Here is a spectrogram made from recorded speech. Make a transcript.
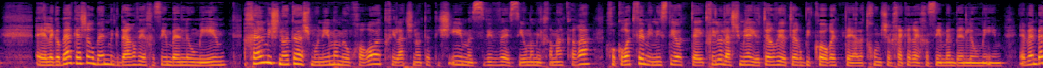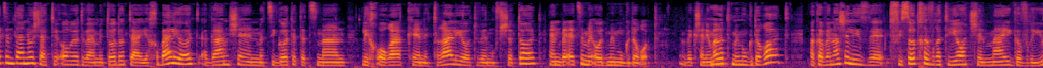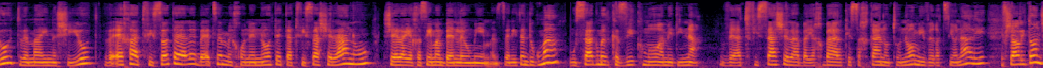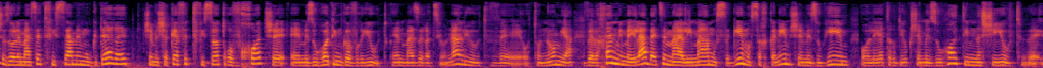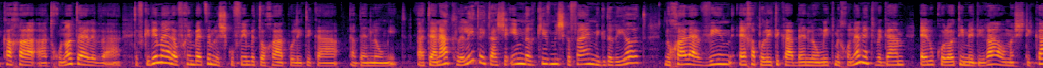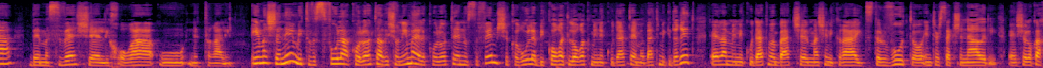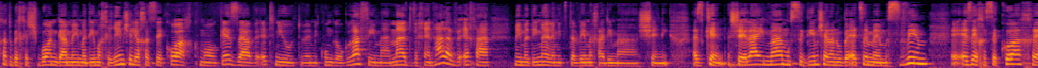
אה, לגבי הקשר בין מגדר ויחסים בינלאומיים, החל משנות ה-80 המאוחרות, תחילת שנות ה-90, אז סביב סיום המלחמה הקרה, חוקרות פמיניסטיות התחילו להשמיע יותר ויותר ביקורת על התחום של חקר היחסים בין בינלאומיים. והן בעצם טענו שהתיאוריות והמתודות היחב"ליות, הגם שהן מציגות את עצמן לכאורה כניטרליות ומופשטות, הן בעצם מאוד ממוגדרות. וכשאני אומרת ממוגדרות, הכוונה שלי זה תפיסות חברתיות של מהי גבריות ומהי נשיות, ואיך התפיסות האלה בעצם מכוננות את התפיסה שלנו של היחסים הבינלאומיים. אז אני אתן דוגמה, מושג מרכזי כמו המדינה. והתפיסה שלה ביחב"ל כשחקן אוטונומי ורציונלי, אפשר לטעון שזו למעשה תפיסה ממוגדרת שמשקפת תפיסות רווחות שמזוהות עם גבריות, כן? מה זה רציונליות ואוטונומיה, ולכן ממילא בעצם מעלימה מושגים או שחקנים שמזוהים, או ליתר דיוק שמזוהות עם נשיות, וככה התכונות האלה והתפקידים האלה הופכים בעצם לשקופים בתוך הפוליטיקה הבינלאומית. הטענה הכללית הייתה שאם נרכיב משקפיים מגדריות, נוכל להבין איך הפוליטיקה הבינלאומית מכוננת וגם אילו קולות היא מדירה או משתיקה במסווה שלכאורה הוא ניטרלי. עם השנים התווספו לקולות הראשונים האלה קולות נוספים שקראו לביקורת לא רק מנקודת מבט מגדרית, אלא מנקודת מבט של מה שנקרא הצטלבות או intersectionality, שלוקחת בחשבון גם מימדים אחרים של יחסי כוח, כמו גזע ואתניות ומיקום גיאוגרפי, מעמד וכן הלאה, ואיך המימדים האלה מצטלבים אחד עם השני. אז כן, השאלה היא מה המושגים שלנו בעצם מסווים, איזה יחסי כוח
